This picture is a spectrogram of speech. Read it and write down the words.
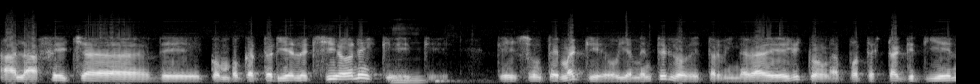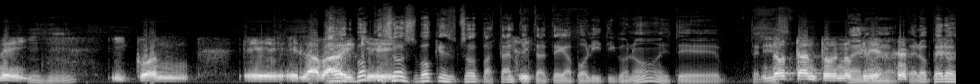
a la fecha de convocatoria de elecciones, que, que, es un tema que obviamente lo determinará él con la potestad que tiene y, y con eh, el aval vos que... sos, vos que sos bastante estratega político, ¿no? Este, No tanto, no creo. pero, pero,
